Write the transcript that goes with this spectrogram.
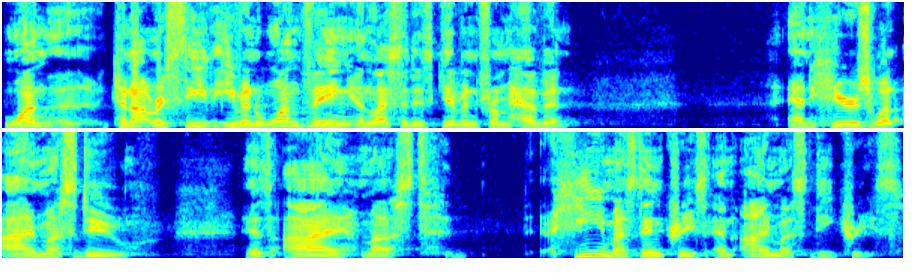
one cannot receive even one thing unless it is given from heaven. And here's what I must do is I must he must increase and I must decrease.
